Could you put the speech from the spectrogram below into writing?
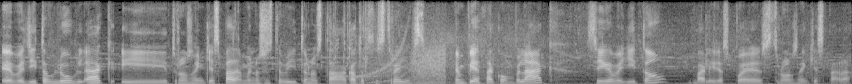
Eh, Bellito Blue, Black y Tronos en espada. Menos este Bellito no está a 14 estrellas. Empieza con Black, sigue Bellito, vale, y después Tronos en espada.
